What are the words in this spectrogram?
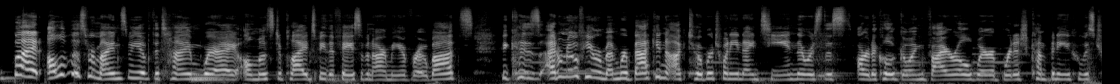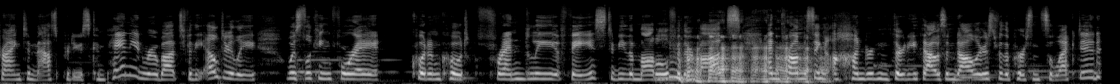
but all of this reminds me of the time where I almost applied to be the face of an army of robots. Because I don't know if you remember, back in October 2019, there was this article going viral where a British company who was trying to mass produce companion robots for the elderly was looking for a quote unquote friendly face to be the model for their bots and promising $130,000 for the person selected.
